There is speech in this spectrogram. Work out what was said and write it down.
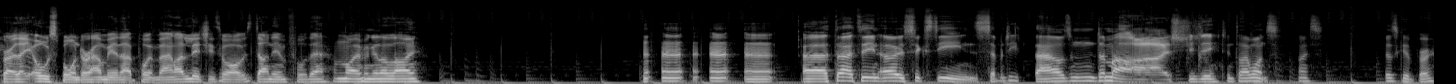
Bro, they all spawned around me at that point, man. I literally thought I was done in for there. I'm not even gonna lie. Uh, uh, uh, uh. Uh, 13, 0, 16, 70,000 damage. GG. Didn't die once. Nice. Feels good, bro.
